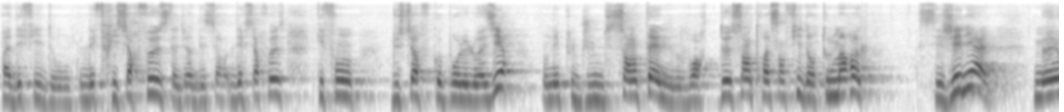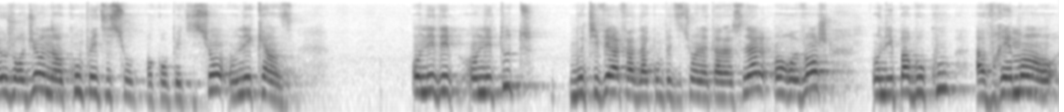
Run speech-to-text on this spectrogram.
pas des filles, donc des free surfeuses, c'est-à-dire des, des surfeuses qui font du surf que pour le loisir. On est plus d'une centaine, voire 200, 300 filles dans tout le Maroc. C'est génial. Mais aujourd'hui, on est en compétition. En compétition, on est 15. On est, on est toutes motivées à faire de la compétition à l'international. En revanche, on n'est pas beaucoup à vraiment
